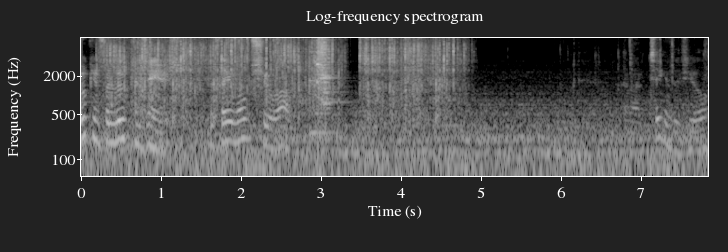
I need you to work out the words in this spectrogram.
Looking for loot containers, because they won't show up. And I'm taking the fuel.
